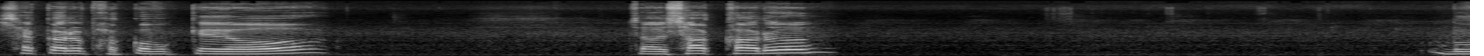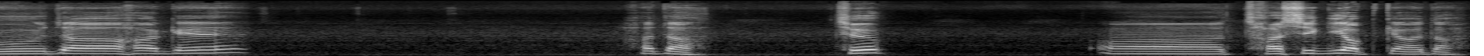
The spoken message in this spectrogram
색깔을 바꿔볼게요. 자, 샤칼은 무자하게 하다. 즉, 어, 자식이 없게 하다.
